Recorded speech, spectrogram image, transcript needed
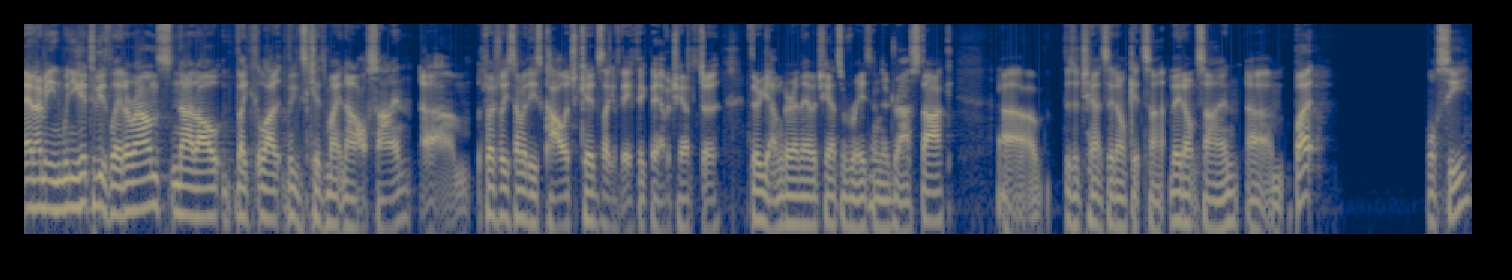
and I mean, when you get to these later rounds, not all like a lot of these kids might not all sign. Um, especially some of these college kids, like if they think they have a chance to, if they're younger and they have a chance of raising their draft stock, uh, there's a chance they don't get sign, they don't sign. Um, but we'll see.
